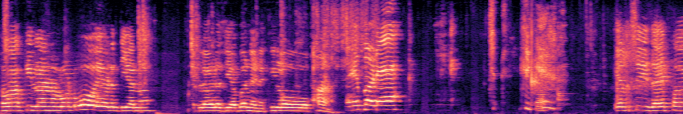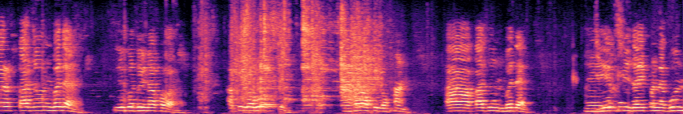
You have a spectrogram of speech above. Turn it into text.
સવા કિલાનો લોટ હોય અડદિયાનો. એટલે અડદિયા બને ને કિલો ખાંડ. એલસી જાયફળ કાજુ ને બદામ. એ બધું નાખવાનું. આ કિલો લોટ છે. સવા કિલો ખાંડ. આ કાજુ ને બદામ. ને એલસી જાયફળ ને ગુંદ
